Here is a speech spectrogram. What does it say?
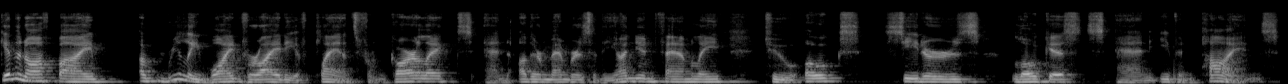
given off by a really wide variety of plants, from garlics and other members of the onion family to oaks, cedars, locusts, and even pines.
